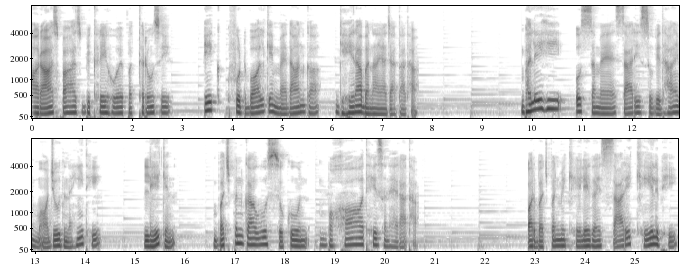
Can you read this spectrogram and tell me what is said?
और आसपास बिखरे हुए पत्थरों से एक फुटबॉल के मैदान का घेरा बनाया जाता था। भले ही उस समय सारी सुविधाएँ मौजूद नहीं थी, लेकिन बचपन का वो सुकून बहुत ही सुनहरा था। और बचपन में खेले गए सारे खेल भी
